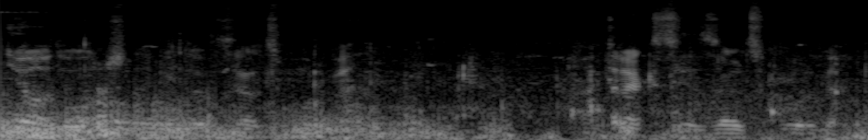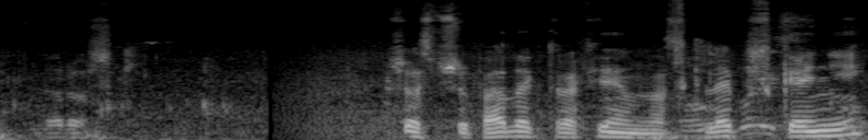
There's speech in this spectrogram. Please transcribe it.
Nieodłączny widok Salzburga. Atrakcja Salzburga. Dorożki. Przez przypadek trafiłem na sklep z Kenii.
